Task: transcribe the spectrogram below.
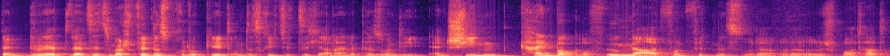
Wenn du jetzt, wenn es jetzt zum Beispiel Fitnessprodukt geht und das richtet sich an eine Person, die entschieden keinen Bock auf irgendeine Art von Fitness oder, oder, oder Sport hat,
